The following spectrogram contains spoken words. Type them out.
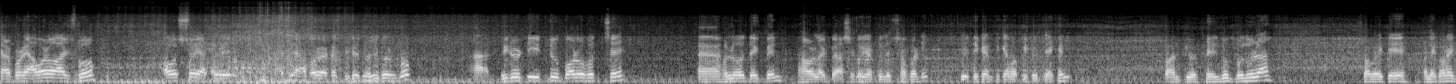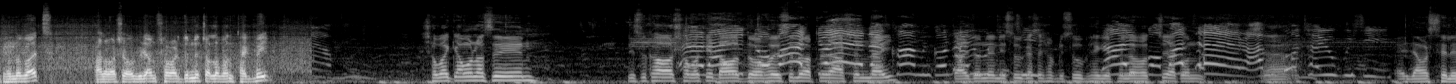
তারপরে আবারও আসব। অবশ্যই আপনাদের আবারও একটা ভিডিও তৈরি করব। আর ভিডিওটি একটু বড় হচ্ছে হলেও দেখবেন, ভালো লাগবে আশা করি আপনাদের সবারই। যেখান থেকে আমার ভিডিও দেখেন প্রিয় ফেসবুক বন্ধুরা, সবাইকে অনেক অনেক ধন্যবাদ। ভালোবাসা অবিরাম সবার জন্য চলমান থাকবেই। সবাই কেমন আছেন? নিচু খাওয়ার সবাইকে দাওয়াত দেওয়া হয়েছিল, আপনারা আসেন নাই। তার জন্য নিচু কাছে সব নিচু ভেঙে ফেলা হচ্ছে। এখন এই যে আমার ছেলে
